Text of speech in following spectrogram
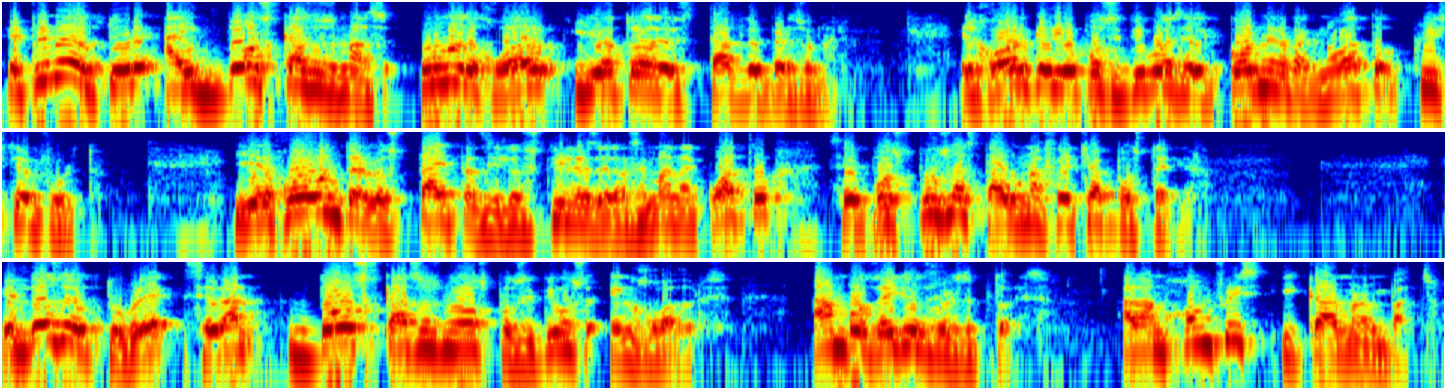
El 1 de octubre hay dos casos más, uno de jugador y otro de staff de personal. El jugador que dio positivo es el cornerback novato Christian Fulton y el juego entre los Titans y los Steelers de la semana 4 se pospuso hasta una fecha posterior. El 2 de octubre se dan dos casos nuevos positivos en jugadores, ambos de ellos receptores, Adam Humphries y Cameron Batson.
